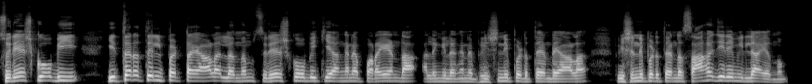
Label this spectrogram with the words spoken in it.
സുരേഷ് ഗോപി ഇത്തരത്തിൽപ്പെട്ടയാളല്ലെന്നും സുരേഷ് ഗോപിക്ക് അങ്ങനെ പറയേണ്ട അല്ലെങ്കിൽ അങ്ങനെ ഭീഷണിപ്പെടുത്തേണ്ടയാൾ ഭീഷണിപ്പെടുത്തേണ്ട സാഹചര്യമില്ല എന്നും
